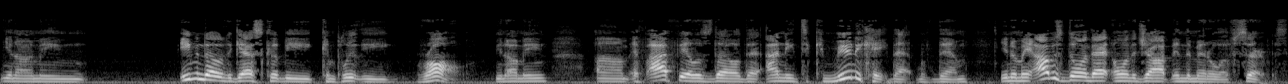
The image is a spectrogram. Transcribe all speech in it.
you know what I mean, even though the guest could be completely wrong, you know what I mean, um, if I feel as though that I need to communicate that with them, you know what I mean? I was doing that on the job in the middle of service,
